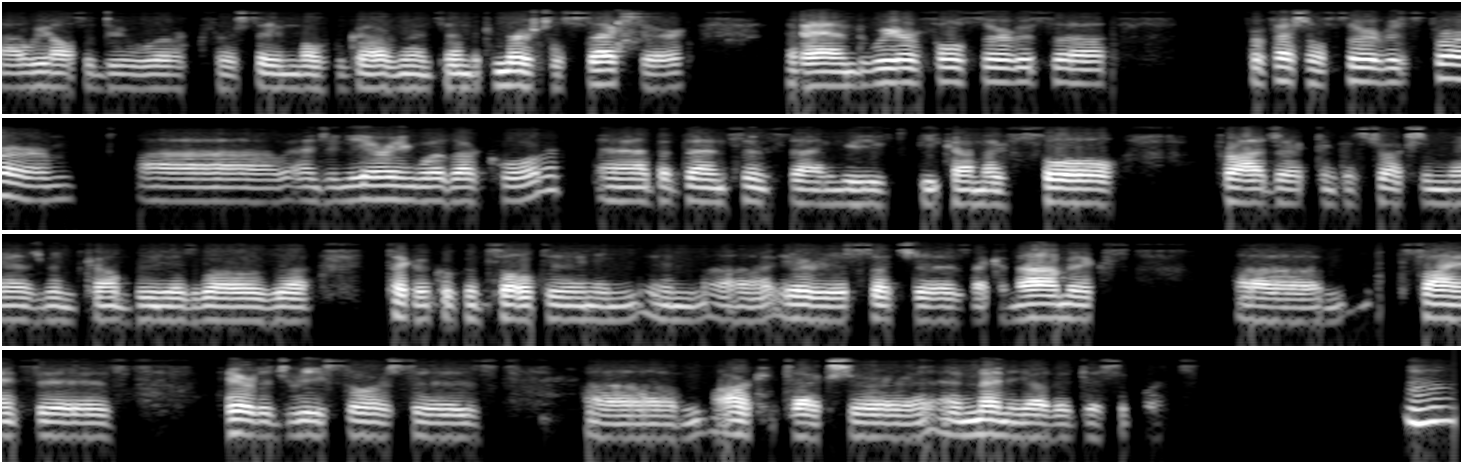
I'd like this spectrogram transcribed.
Uh, we also do work for state and local governments and the commercial sector. And we're a full service uh, professional service firm. Uh, engineering was our core, uh, but then since then we've become a full project and construction management company as well as uh, technical consulting in, in uh, areas such as economics, um, sciences, heritage resources, um, architecture, and many other disciplines. Mm-hmm.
